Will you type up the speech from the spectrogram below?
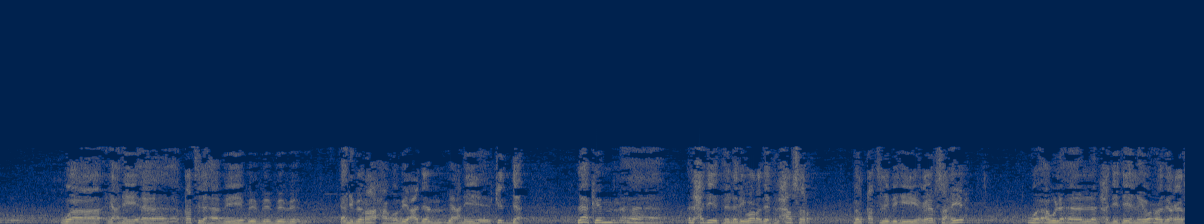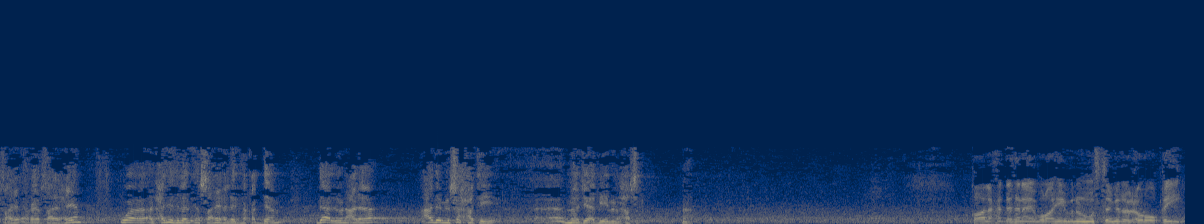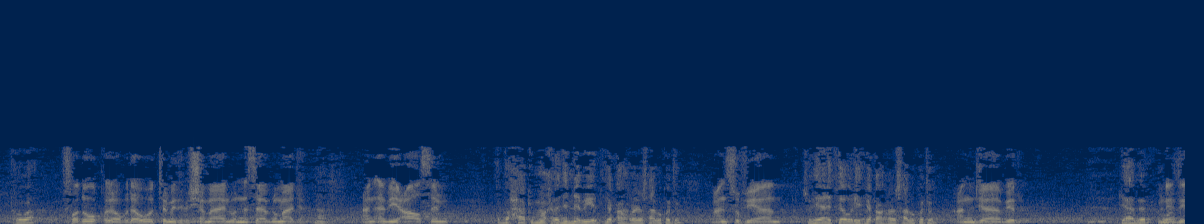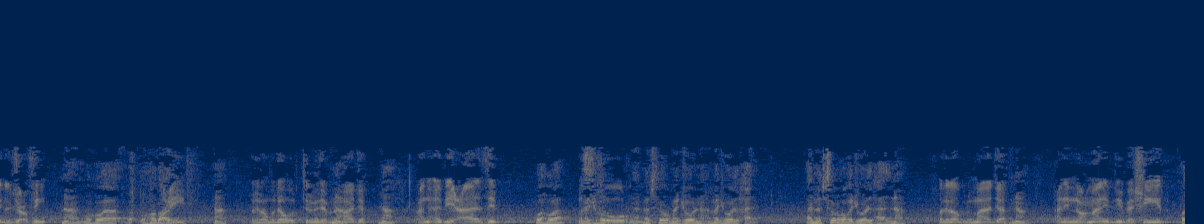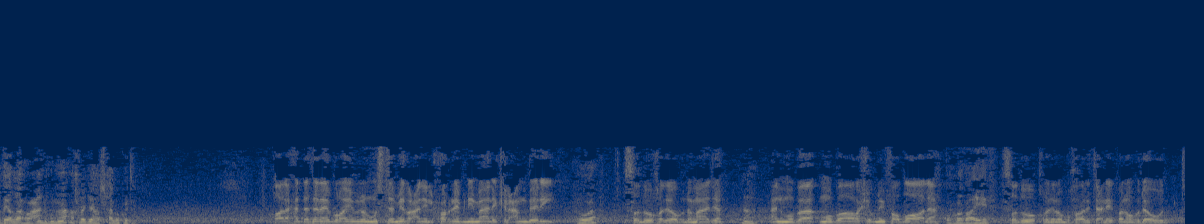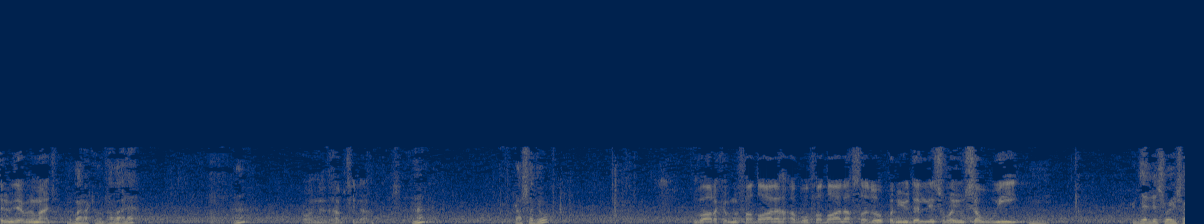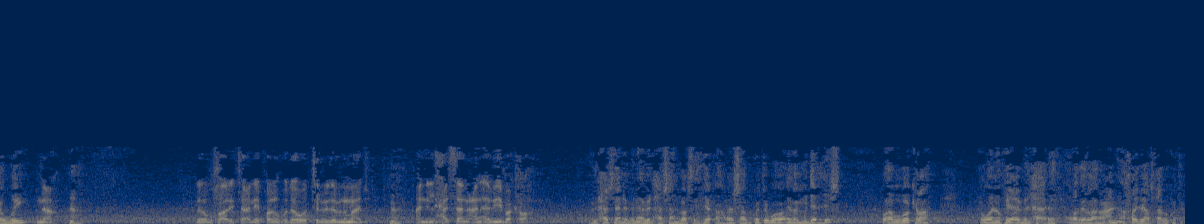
ويعني قتلها ب ب يعني براحة وبعدم يعني شدة. لكن الحديث الذي ورد في الحصر بالقتل به غير صحيح أو الحديثين اللي ورد غير صحيح غير صحيحين والحديث الصحيح الذي تقدم دال على عدم صحة آه، ما جاء فيه من الحصر نعم. قال حدثنا إبراهيم بن المستمر العروقي هو صدوق أبو داود الترمذي في الشمائل والنسائي بن ماجه نعم. عن أبي عاصم الضحاك بن مخلد النبيل ثقة أخرج أصحاب الكتب. عن سفيان. سفيان الثوري ثقة أخرج أصحاب الكتب. عن جابر. جابر بن يزيد الجعفي. نعم وهو وهو ضعيف, ضعيف. نعم. رجل أبو داود الترمذي بن نعم. ماجه. نعم. عن أبي عازب. وهو مستور. مستور مجهول نعم مجهول الحال. المستور هو مجهول الحال نعم. رضي الله ابن ماجه. نعم. عن النعمان بن بشير. رضي الله عنهما أخرجها أصحاب الكتب. قال حدثنا إبراهيم بن المستمر عن الحر بن مالك العنبري. هو؟ صدوق رجل ابن ماجه. نعم. عن مبارك بن فضالة. وهو ضعيف؟ صدوق رجل البخاري تعليقا وأبو داود. تلميذ ابن ماجه. مبارك بن فضالة؟ ها؟ هو ذهبت إلى ها؟ قال صدوق؟ مبارك بن فضالة. أبو فضالة صدوق يدلس ويسوي. يدلس ويسوي؟ نعم. نعم. البخاري تعليقا وابو داود الترمذي بن ماجه. نعم. عن الحسن عن أبي بكره الحسن بن أبي الحسن البصري ثقة أخرج أصحاب الكتب وهو أيضا مدلس. وأبو بكره هو نفيع بن الحارث رضي الله عنه أخرج أصحاب الكتب.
